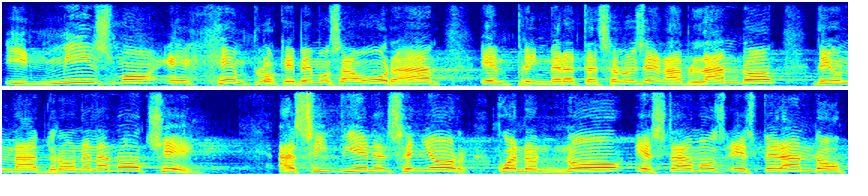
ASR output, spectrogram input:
Y mismo ejemplo que vemos ahora en 1 Tesalonicenses, hablando de un ladrón en la noche. Así viene el Señor cuando no estamos esperando,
